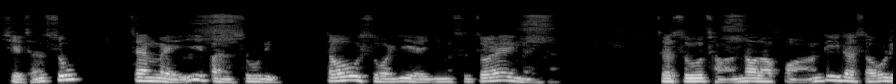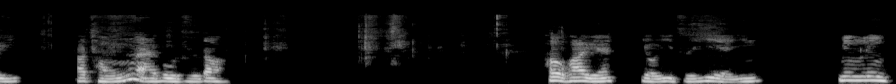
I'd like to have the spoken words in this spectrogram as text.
写成书，在每一本书里都说夜莺是最美的。这书传到了皇帝的手里，他从来不知道后花园有一只夜莺，命令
